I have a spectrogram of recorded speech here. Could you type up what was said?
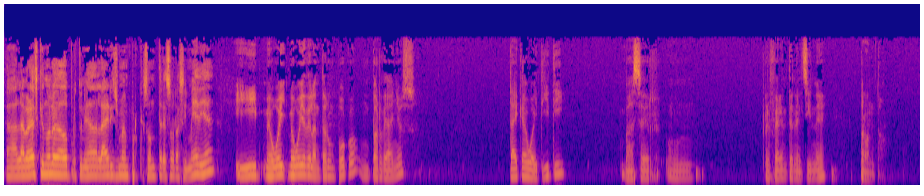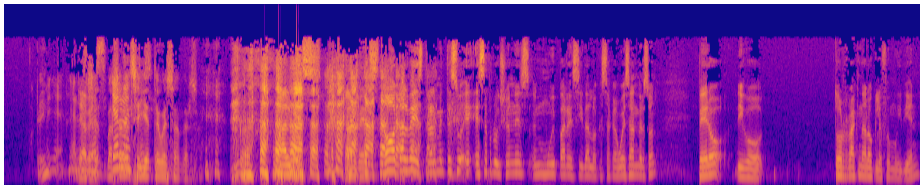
Ah, la verdad es que no le he dado oportunidad al Irishman porque son tres horas y media. Y me voy, me voy a adelantar un poco, un par de años. Taika Waititi va a ser un referente en el cine pronto. ¿ok? Oye, ya, Ya verás. Va a ya ser el siguiente Wes Anderson. Tal vez, tal vez. No, tal vez. Realmente eso- e- esa producción es muy parecida a lo que saca Wes Anderson. Pero, digo, Thor Ragnarok le fue muy bien.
